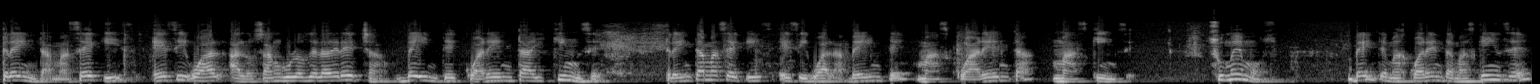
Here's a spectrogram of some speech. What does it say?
30 más x es igual a los ángulos de la derecha, 20, 40 y 15. 30 más x es igual a 20 más 40 más 15. Sumemos 20 más 40 más 15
